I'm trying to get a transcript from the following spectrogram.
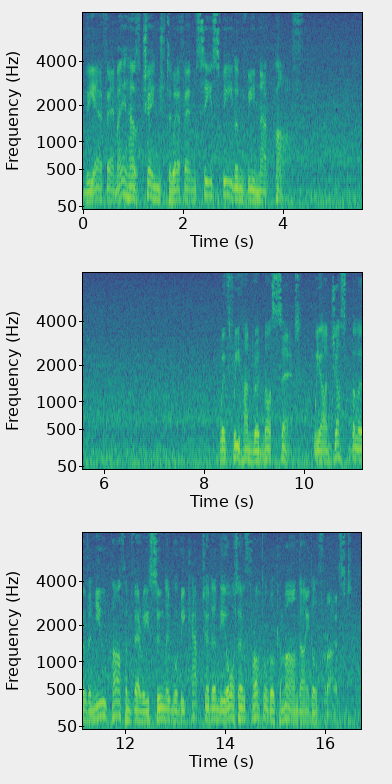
the FMA has changed to FMC speed and VNAV path. With 300 knots set, we are just below the new path and very soon it will be captured and the auto throttle will command idle thrust.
